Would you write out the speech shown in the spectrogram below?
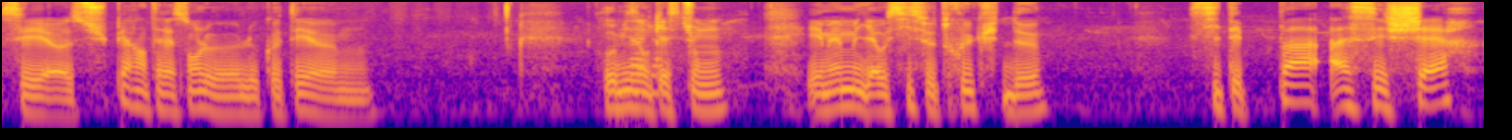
c'est super intéressant le, le côté remise en question. Et même, il y a aussi ce truc de si t'es pas assez cher,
